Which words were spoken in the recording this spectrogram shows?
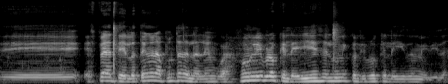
Eh, espérate, lo tengo en la punta de la lengua. Fue un libro que leí, es el único libro que he leído en mi vida.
